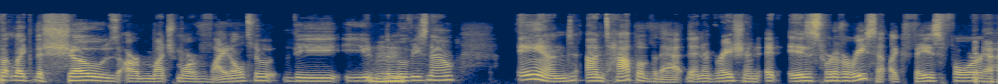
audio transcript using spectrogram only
but like the shows are much more vital to the you, the Mhm. movies now. And on top of that the integration it is sort of a reset. Like phase four Yeah.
